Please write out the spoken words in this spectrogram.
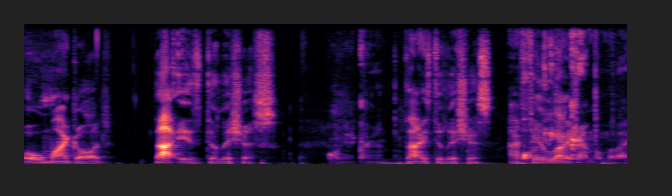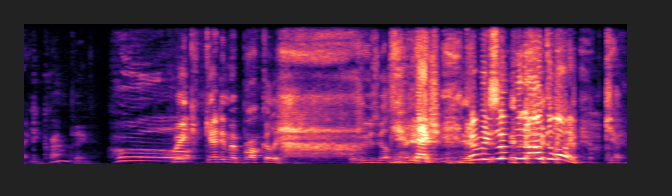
Oh my god. That is delicious. Oh, I'm gonna cramp. That is delicious. I Oh, I'm feel like get cramp on my leg. you're cramping. Quick, get him a broccoli. Who's got spinach? Get me something alkaline. Get,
